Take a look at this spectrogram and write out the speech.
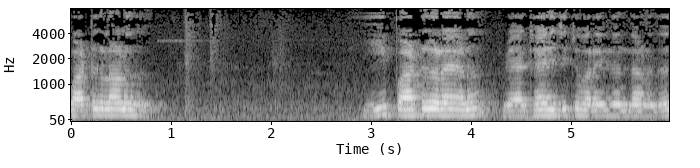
പാട്ടുകളാണിത് ഈ പാട്ടുകളെയാണ് വ്യാഖ്യാനിച്ചിട്ട് പറയുന്നത് എന്താണിത്?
